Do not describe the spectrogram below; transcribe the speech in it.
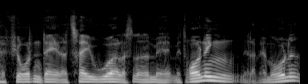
øh, 14 dage eller 3 uger eller sådan noget med, med dronningen, eller hver måned,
